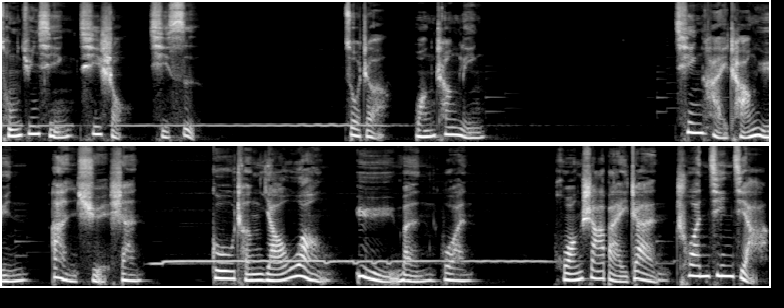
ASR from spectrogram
从军行七首其四。作者王昌龄。青海长云暗雪山孤城遥望玉门关。黄沙百战穿金甲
